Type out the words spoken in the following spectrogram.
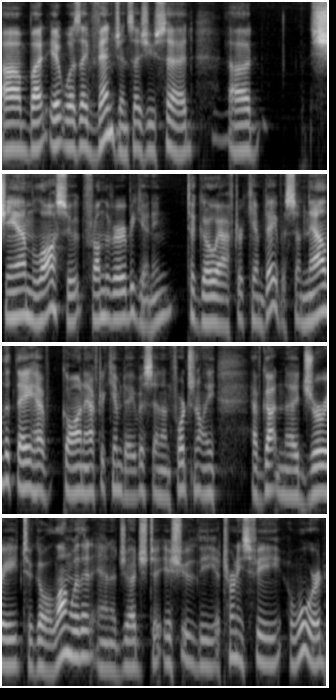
Uh, but it was a vengeance, as you said, uh, sham lawsuit from the very beginning to go after Kim Davis. So now that they have gone after Kim Davis and unfortunately have gotten a jury to go along with it and a judge to issue the attorney's fee award,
